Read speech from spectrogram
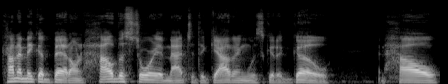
kind of make a bet on how the story of Magic the Gathering was going to go and how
